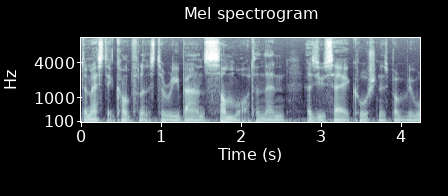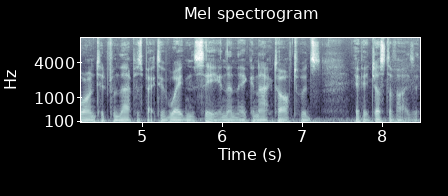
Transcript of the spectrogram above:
domestic confidence to rebound somewhat. And then, as you say, caution is probably warranted from their perspective. Wait and see, and then they can act afterwards if it justifies it.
